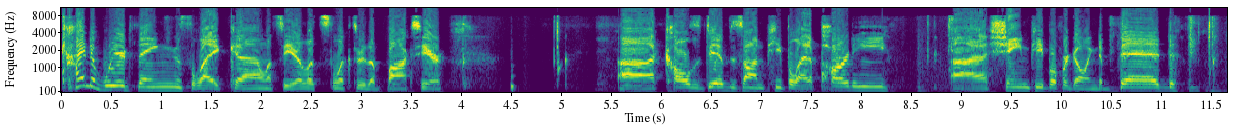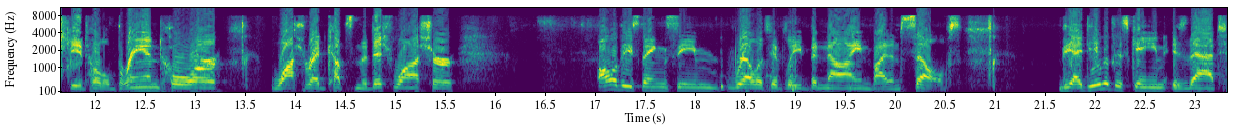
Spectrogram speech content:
kind of weird things like, uh, let's see here, let's look through the box here. Uh, calls dibs on people at a party, uh, shame people for going to bed, be a total brand whore, wash red cups in the dishwasher. All of these things seem relatively benign by themselves. The idea with this game is that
